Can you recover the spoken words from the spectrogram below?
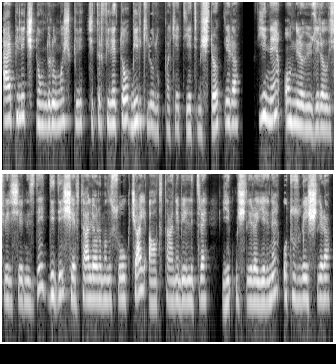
Erpiliç dondurulmuş pilit çıtır fileto 1 kiloluk paket 74 lira. Yine 10 lira ve üzeri alışverişlerinizde Didi şeftali aromalı soğuk çay 6 tane 1 litre 70 lira yerine 35 lira.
